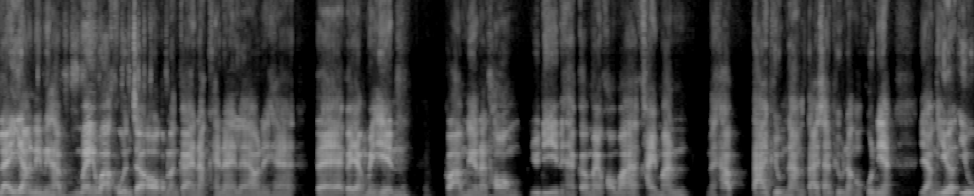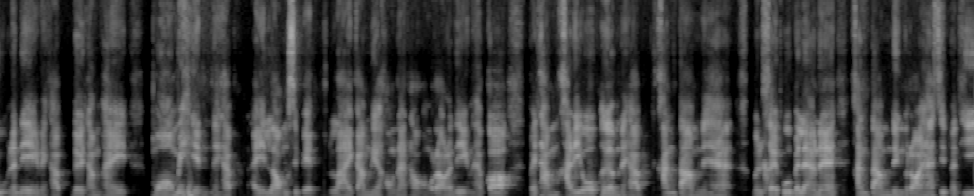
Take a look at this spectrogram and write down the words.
และอีกอย่างหนึ่งนะครับไม่ว่าคุณจะออกกำลังกายหนักแค่ไหนแล้วนะฮะแต่ก็ยังไม่เห็นกล้ามเนื้อหน้าท้องอยู่ดีนะฮะก็หมายความว่าไขมันนะครับ ใต้ผิวหนังใต้ชั้นผิวหนังของคุณเนี่ยยังเยอะอยู่นั่นเองนะครับโดยทำให้มองไม่เห็นนะครับไอ้ร่อง 11 ลายกล้ามเนื้อของหน้าท้องของเรานั่นเองนะครับ ก็ไปทำ cardio เพิ่มนะครับ ขั้นต่ำนะฮะเหมือนเคยพูดไปแล้วนะ ขั้นต่ำ150 นาที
